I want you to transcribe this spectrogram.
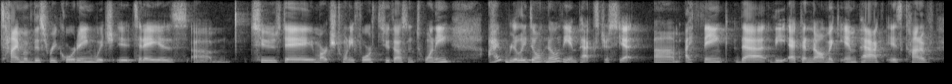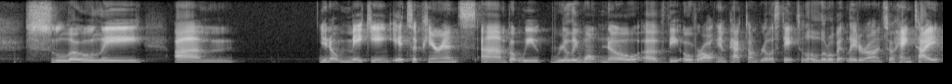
time of this recording, which it, today is um, Tuesday, March 24th, 2020, I really don't know the impacts just yet. Um, I think that the economic impact is kind of slowly, um, you know, making its appearance, um, but we really won't know of the overall impact on real estate till a little bit later on. So hang tight.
